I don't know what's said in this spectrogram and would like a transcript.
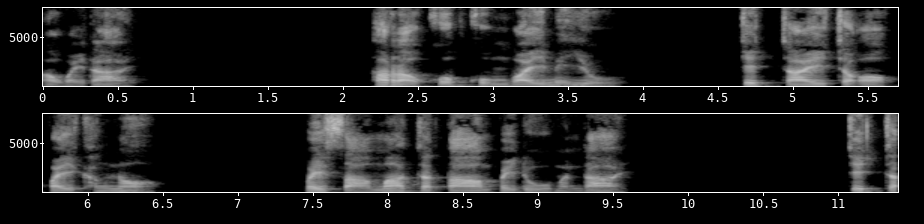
เอาไว้ได้ ถ้าเราควบคุมไว้ไม่อยู่ จิตใจจะออกไปข้างนอก ไม่สามารถจะตามไปดูมันได้ จิตใจ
